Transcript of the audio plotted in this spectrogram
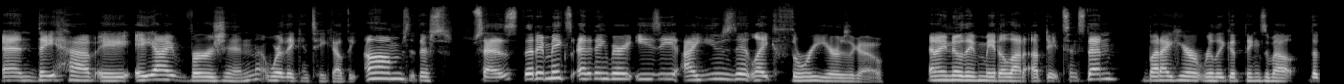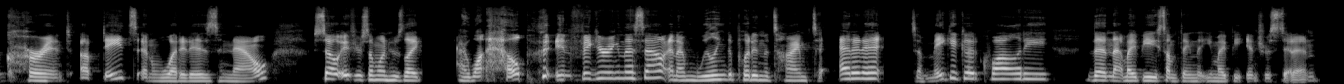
And they have a AI version where they can take out the ums. There says that it makes editing very easy. I used it like three years ago. And I know they've made a lot of updates since then, but I hear really good things about the current updates and what it is now. So if you're someone who's like, I want help in figuring this out and I'm willing to put in the time to edit it, to make it good quality, then that might be something that you might be interested in.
